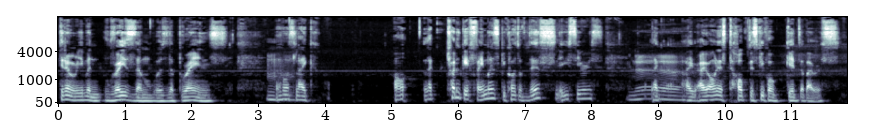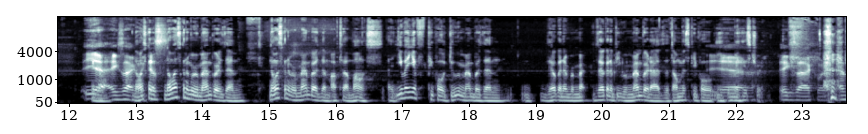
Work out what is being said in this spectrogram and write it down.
didn't even raise them with the brains. It Mm-hmm. was like, oh, like try to get famous because of this. Are you serious? Yeah. Like I, I honestly hope these people get the virus. yeah, know, exactly. No one's gonna, no one's gonna remember them. No one's gonna remember them after a month. And even if people do remember them, they're gonna remember. They're gonna be remembered as the dumbest people in human history. Exactly. and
